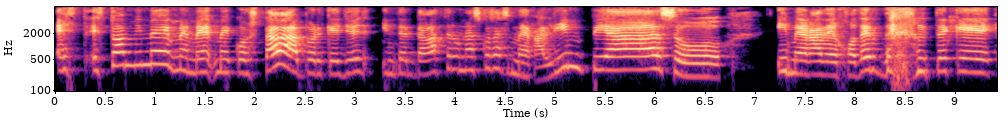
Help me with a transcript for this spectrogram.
Esto a mí me, me, me, costaba porque yo intentaba hacer unas cosas mega limpias o y mega de joder de gente que,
